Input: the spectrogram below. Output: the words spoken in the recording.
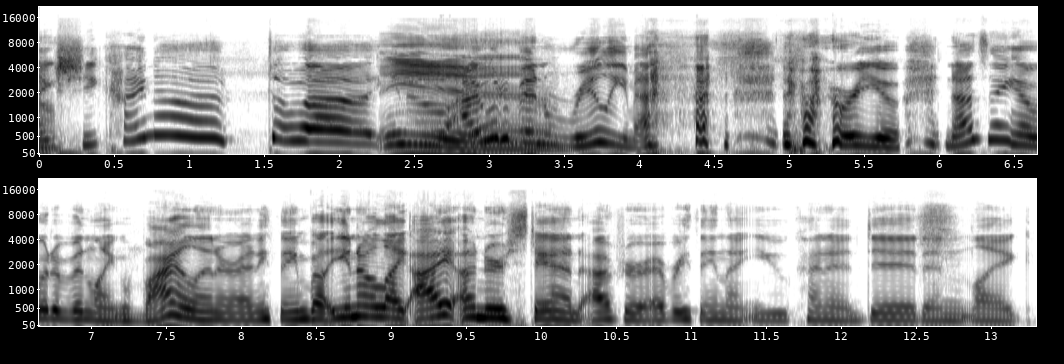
like, she kind of. Uh, you know, I would have been really mad if I were you. Not saying I would have been like violent or anything, but you know, like I understand after everything that you kind of did and like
